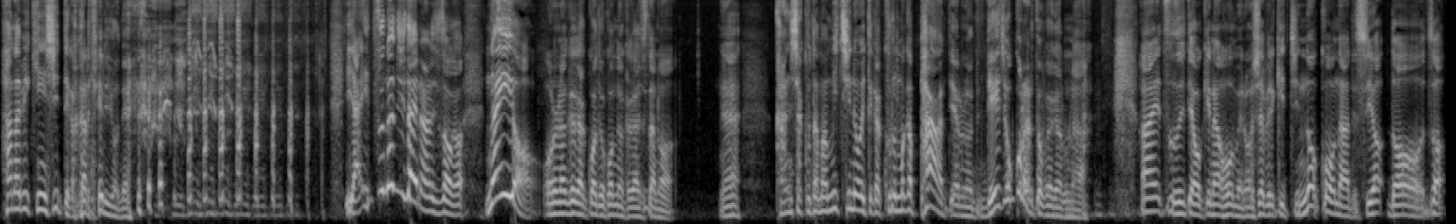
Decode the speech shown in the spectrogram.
花火禁止」って書かれてるよね。いやいつの時代の話そうかないよ。俺なんか学校でこんなの書かせたの。ね。感触玉道に置いてか車がパーンってやるのってデージ怒られた覚えがあるな。はい続いて沖縄方面のおしゃべりキッチンのコーナーですよ。どうぞ。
